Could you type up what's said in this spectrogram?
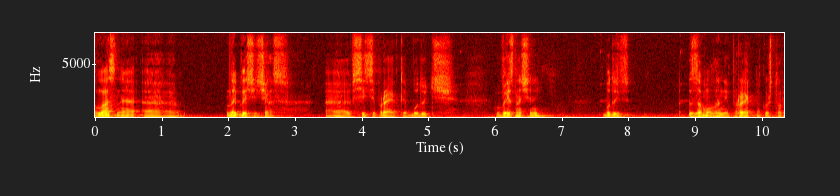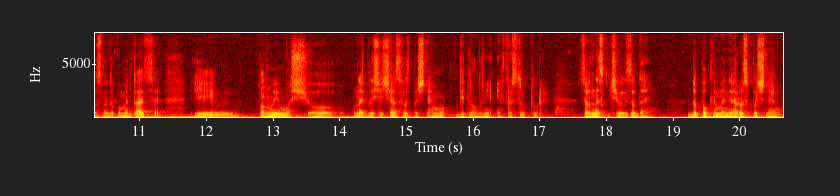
Власне, е, найближчий час всі ці проекти будуть визначені, будуть замовлені проєктно-кошторисна документація, і плануємо, що в найближчий час розпочнемо відновлення інфраструктури. Це одне з ключових завдань. Допоки ми не розпочнемо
